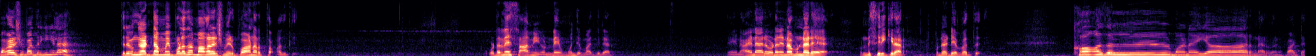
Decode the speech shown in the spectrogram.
மகாலட்சுமி பார்த்துருக்கீங்களா? திருவங்காட்டு அம்மை போல தான் மகாலட்சுமி இருப்பான்னு அர்த்தம் அதுக்கு. உடனே சாமி உடனே மூஞ்ச மாற்றிட்டார் எங்கள் நாயனார் உடனே என்ன பண்ணார்? உடனே சிரிக்கிறார். பொண்டாட்டியை பார்த்து. காதல் மனையார்னார் பாட்டை.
